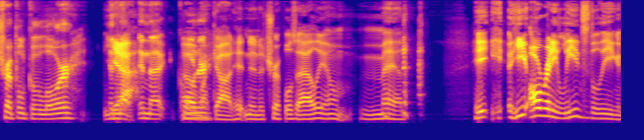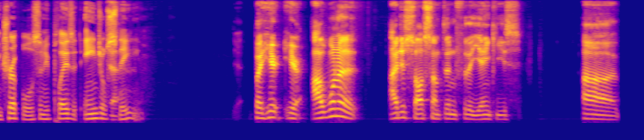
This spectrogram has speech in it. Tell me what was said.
triple galore in yeah. that in that corner. Oh my. God, hitting into triples alley. Oh man. he, he already leads the league in triples, and he plays at Angel Yeah. Stadium. but here, here, I want to. I just saw something for the Yankees. Uh,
